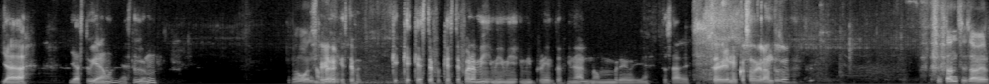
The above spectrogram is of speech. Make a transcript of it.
Ya, ya estuviéramos, ya estuviéramos. no aguanto. No, ¿no? que este, que, que, que este, que este fuera mi, mi, mi, mi proyecto final, no, hombre, güey, ya, tú sabes. Se vienen cosas grandes, güey. Entonces, a ver,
